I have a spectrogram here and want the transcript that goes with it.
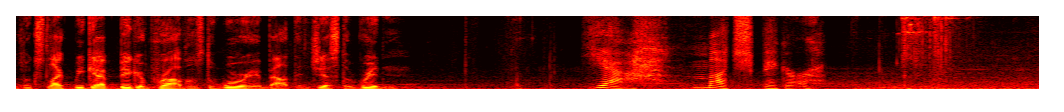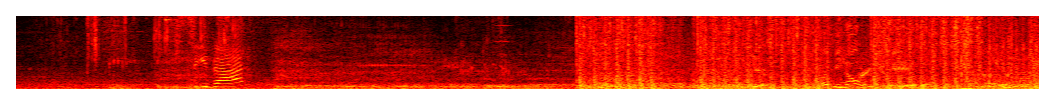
Looks like we got bigger problems to worry about than just the ridden. Yeah, much bigger. See that? Here, let me help Appreciate you. it.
